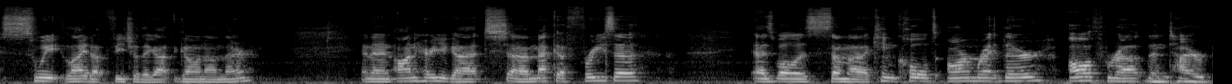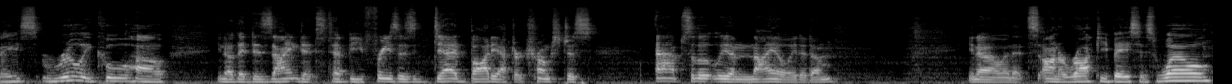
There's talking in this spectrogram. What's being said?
sweet light up feature they got going on there. And then on here you got uh, Mecha Frieza, as well as some uh, King Cold's arm right there, all throughout the entire base. Really cool how, you know, they designed it to be Frieza's dead body after Trunks just absolutely annihilated him. You know, and it's on a rocky base as well.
